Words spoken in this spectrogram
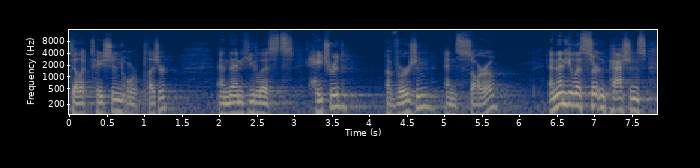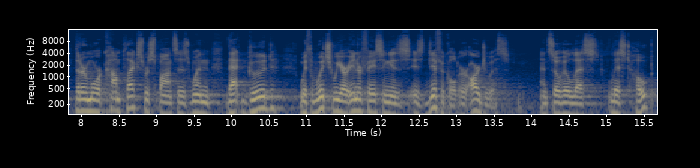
delectation or pleasure. And then he lists hatred, aversion, and sorrow. And then he lists certain passions that are more complex responses when that good with which we are interfacing is, is difficult or arduous. And so he'll list, list hope,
